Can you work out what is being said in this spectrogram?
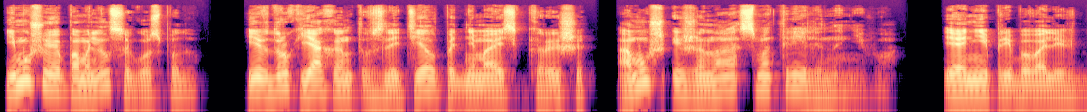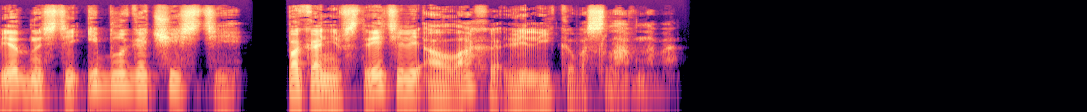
И муж ее помолился Господу. И вдруг Яхонт взлетел, поднимаясь к крыше, а муж и жена смотрели на него. И они пребывали в бедности и благочестии, пока не встретили Аллаха Великого Славного.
